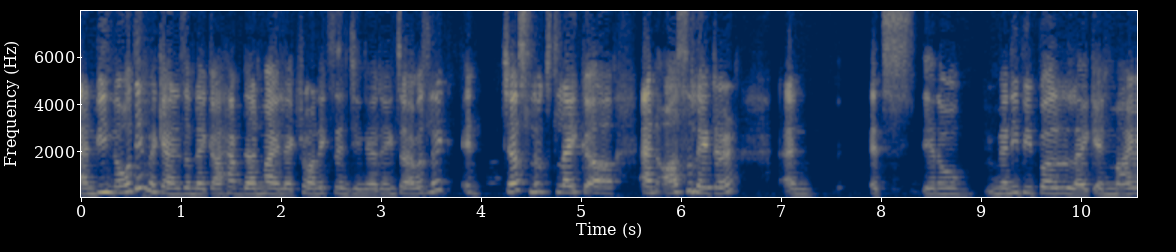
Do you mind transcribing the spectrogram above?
and we know the mechanism. Like i have done my electronics engineering so i was like it just looks like uh, an oscillator. And it's you know many people like in my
